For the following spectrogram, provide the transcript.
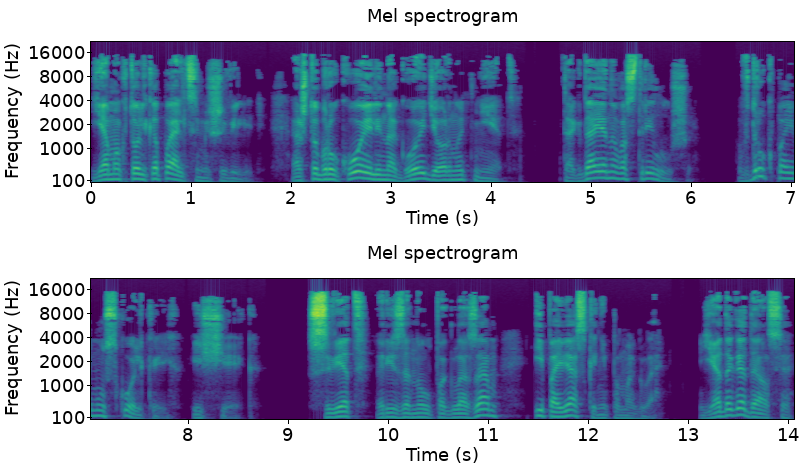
Я мог только пальцами шевелить, а чтобы рукой или ногой дернуть нет. Тогда я навострил уши. Вдруг пойму, сколько их, ищеек. Свет резанул по глазам, и повязка не помогла. Я догадался,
